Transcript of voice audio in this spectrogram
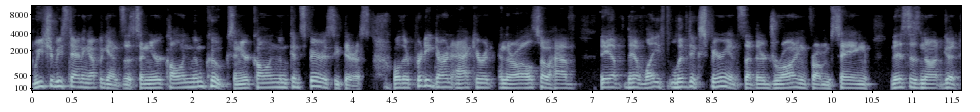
we should be standing up against this and you're calling them kooks and you're calling them conspiracy theorists well they're pretty darn accurate and they also have they have they have life lived experience that they're drawing from saying this is not good.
